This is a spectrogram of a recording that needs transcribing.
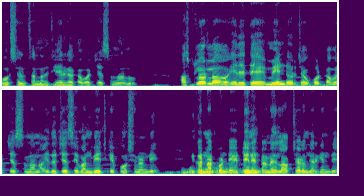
పోర్షన్స్ అన్నది క్లియర్గా కవర్ చేస్తున్నాను. ఫస్ట్ ఫ్లోర్లో ఏదైతే మెయిన్ డోర్ చౌకోట్ కవర్ చేస్తున్నానో ఇది వచ్చేసి వన్ బిహెచ్కే పోర్షన్ అండి. ఇక్కడ ఉన్నటువంటి టెనెంట్ అనేది లాక్ చేయడం జరిగింది.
